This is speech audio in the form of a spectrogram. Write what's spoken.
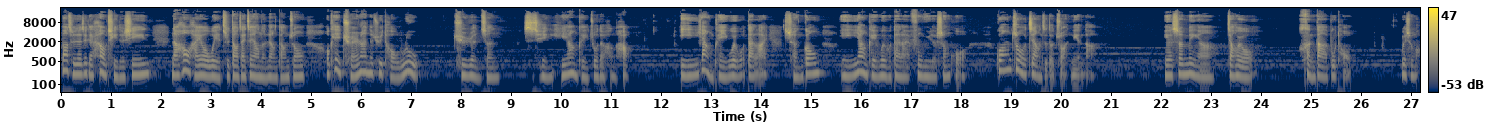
保持着这个好奇的心，然后还有我也知道，在这样能量当中，我可以全然的去投入、去认真，事情一样可以做得很好，一样可以为我带来成功。一样可以为我带来富裕的生活。光做这样子的转念啊，你的生命啊将会有很大的不同。为什么？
